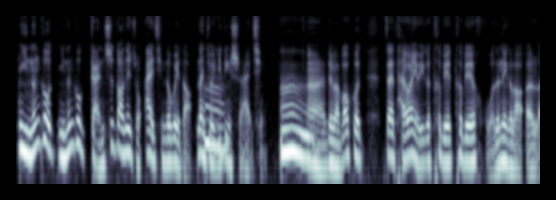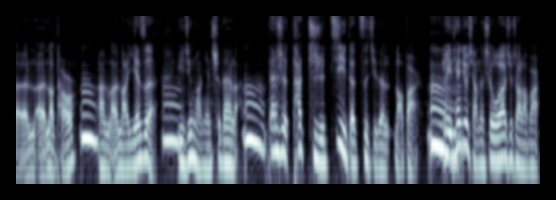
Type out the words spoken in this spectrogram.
你能够你能够感知到那种爱情的味道，那就一定是爱情。嗯嗯，对吧？包括在台湾有一个特别特别火的那个老呃老老老头儿，嗯啊老老爷子，嗯，已经老年痴呆了，嗯，但是他只记得自己的老伴儿，嗯，每天就想的是我要去找老伴儿，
